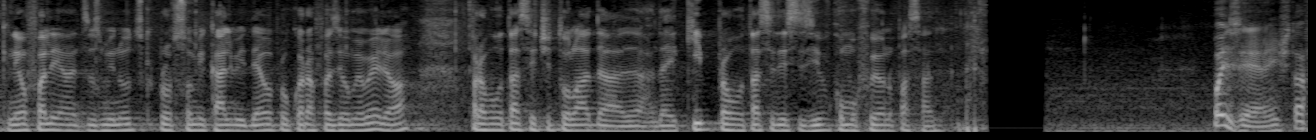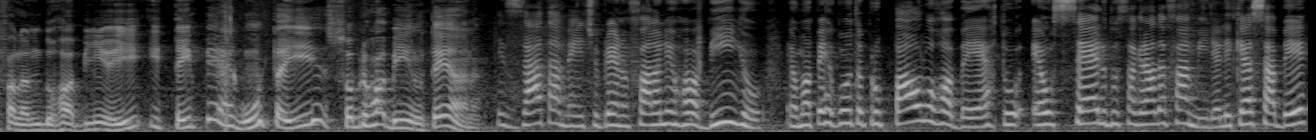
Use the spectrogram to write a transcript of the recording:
que nem eu falei antes, os minutos que o professor Micali me der, eu vou procurar fazer o meu melhor para voltar a ser titular da, da, da equipe, para voltar a ser decisivo como foi ano passado. Pois é, a gente está falando do Robinho aí e tem pergunta aí sobre o Robinho, não tem, Ana? Exatamente, Breno. Falando em Robinho, é uma pergunta para o Paulo Roberto, é o Célio do Sagrada Família. Ele quer saber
